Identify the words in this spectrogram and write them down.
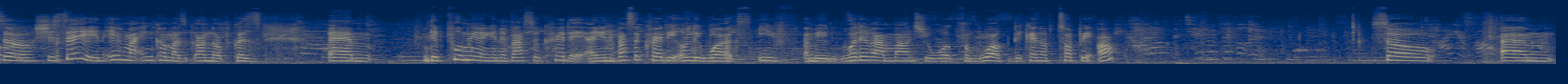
So she's saying if my income has gone up because um they put me on universal credit and universal credit only works if I mean whatever amount you work from work they kind of top it up. the the. So um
